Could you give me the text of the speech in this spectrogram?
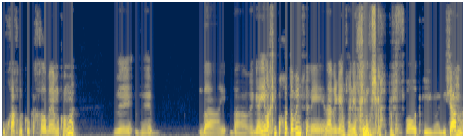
מוכח בכל כך הרבה מקומות. וברגעים הכי פחות טובים שלי, זה הרגעים שאני הכי מושקעת בספורט, כאילו, אני שמה.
